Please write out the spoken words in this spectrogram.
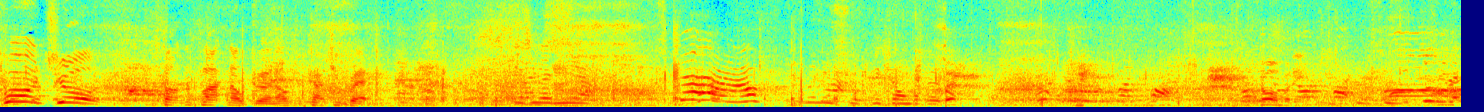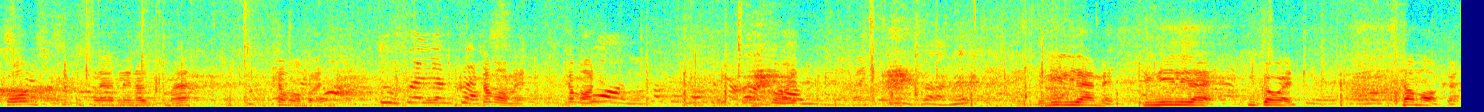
Punch on! Starting to flatten out, Gurn. I'll catch your breath. On, buddy. See the corns? Just leveling out from there. Come on, bud. Two billion questions. Come on, mate. Come on. One. You're nearly there, mate. You're nearly there. Keep going. Come on, Chris.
